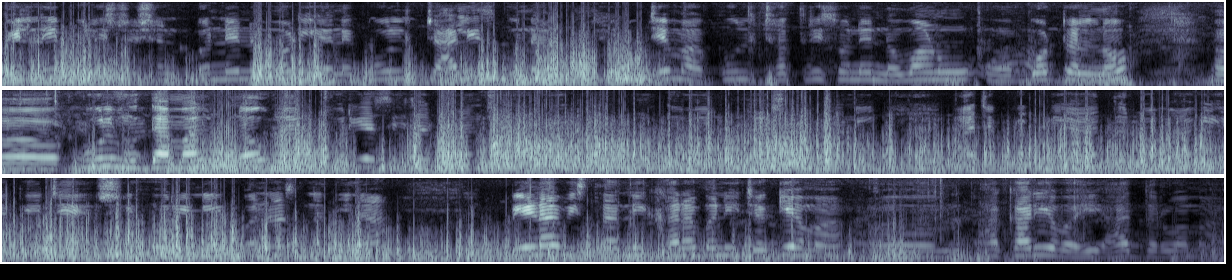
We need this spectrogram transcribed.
ભીલડી પોલીસ સ્ટેશન બંનેને મળી અને કુલ ચાલીસ ગુના, જેમાં કુલ છત્રીસો ને નવ્વાણું બોટલનો કુલ મુદ્દામાલ નવ લાખ ચોર્યાસી હજાર પાંચસો આજે પ્રક્રિયા હાથ ધરવામાં આવી હતી, જે શિહોરીની બનાસ નદીના બેણા વિસ્તારની ખરાબાની જગ્યામાં આ કાર્યવાહી હાથ ધરવામાં આવી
